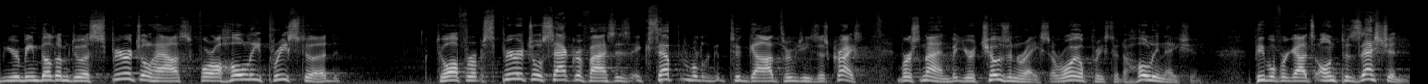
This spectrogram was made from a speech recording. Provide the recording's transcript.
you're being built into a spiritual house for a holy priesthood to offer up spiritual sacrifices acceptable to God through Jesus Christ. Verse 9, but you're a chosen race, a royal priesthood, a holy nation, people for God's own possession,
